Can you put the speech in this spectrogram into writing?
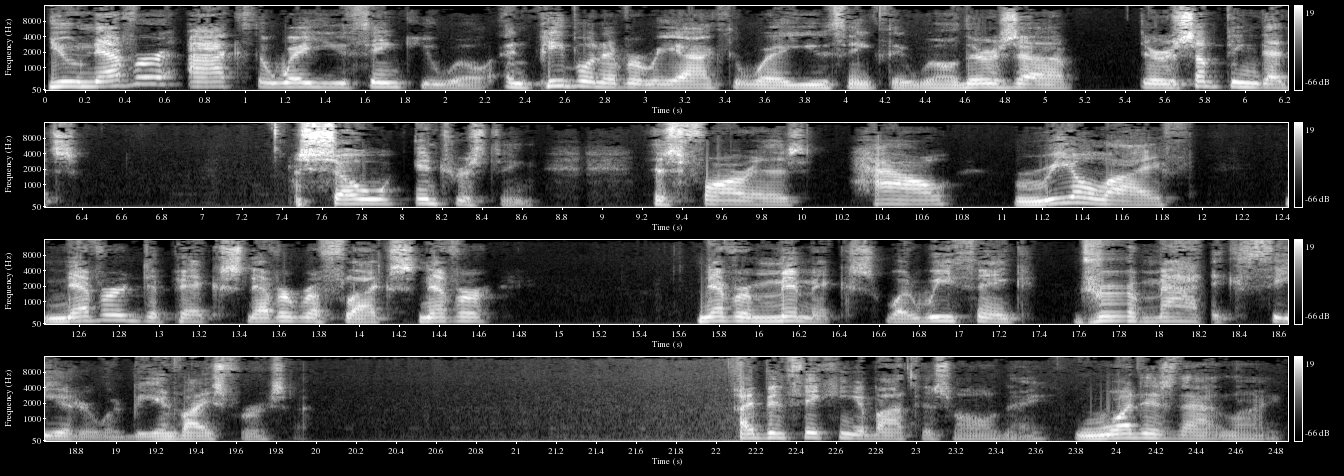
You never act the way you think you will, and people never react the way you think they will. There's a, there's something that's so interesting as far as how real life never depicts, never reflects, never never mimics what we think dramatic theater would be, and vice versa. I've been thinking about this all day. What is that like?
